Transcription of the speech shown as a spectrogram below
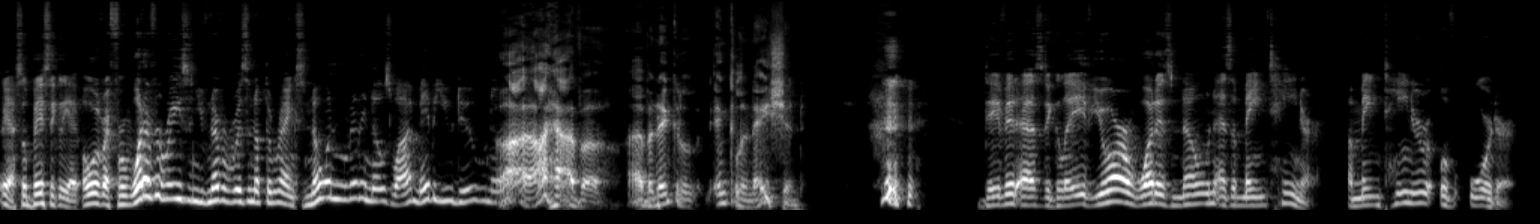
Yeah, so basically, oh, for whatever reason, you've never risen up the ranks. No one really knows why. Maybe you do. Knows? I, I have a I have an incl- inclination. David, as the glaive, you are what is known as a maintainer, a maintainer of order.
